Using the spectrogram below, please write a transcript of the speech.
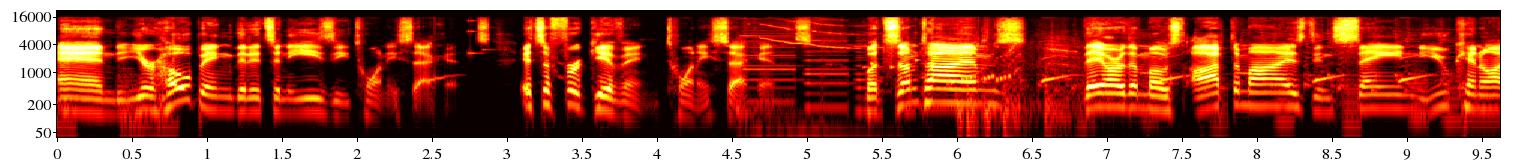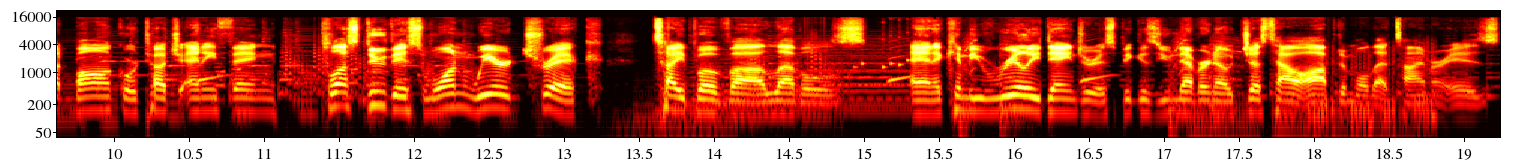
and you're hoping that it's an easy 20 seconds. It's a forgiving 20 seconds. But sometimes they are the most optimized, insane, you cannot bonk or touch anything, plus do this one weird trick type of uh, levels. And it can be really dangerous because you never know just how optimal that timer is.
